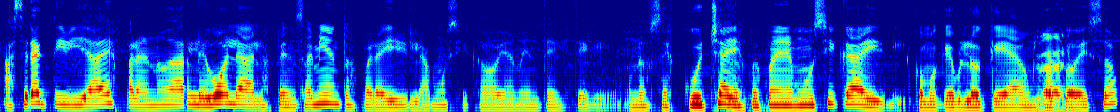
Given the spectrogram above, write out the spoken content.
hacer actividades para no darle bola a los pensamientos, para ir la música, obviamente, viste que uno se escucha y después pone música y como que bloquea un Claro. poco eso.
